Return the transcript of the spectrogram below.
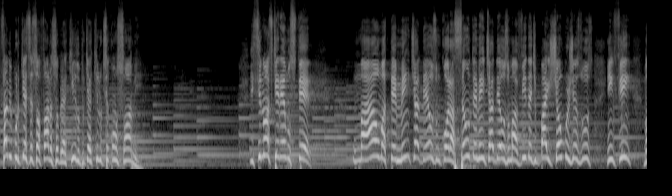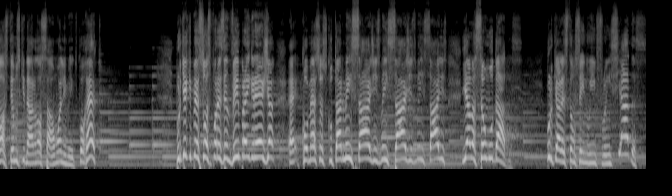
Sabe por que você só fala sobre aquilo? Porque é aquilo que você consome. E se nós queremos ter uma alma temente a Deus, um coração temente a Deus, uma vida de paixão por Jesus. Enfim, nós temos que dar à nossa alma o alimento correto. Por que, que pessoas, por exemplo, vêm para a igreja, é, começam a escutar mensagens, mensagens, mensagens, e elas são mudadas? Porque elas estão sendo influenciadas.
